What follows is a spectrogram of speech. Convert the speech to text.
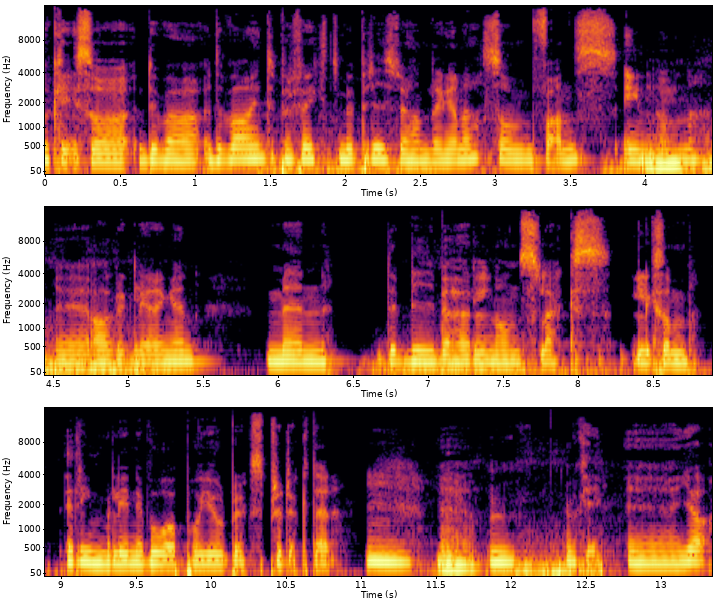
Okej, så det var, det var inte perfekt med prisförhandlingarna som fanns innan eh, avregleringen. Men det bibehöll någon slags liksom, rimlig nivå på jordbruksprodukter. Mm. Mm. Mm, Okej, eh, ja.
